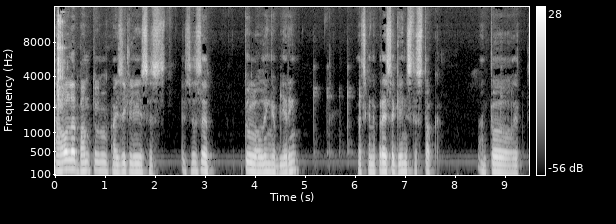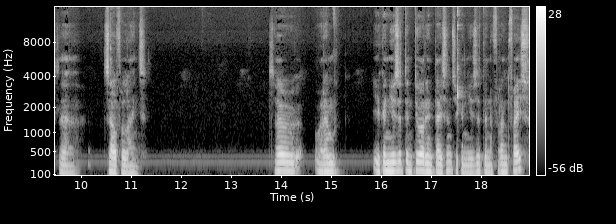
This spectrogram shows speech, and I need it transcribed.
Now all a bump tool basically is, is, is just a tool holding a bearing that's going to press against the stock until it uh, self aligns. So what I'm you can use it in two orientations. You can use it in the front face.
